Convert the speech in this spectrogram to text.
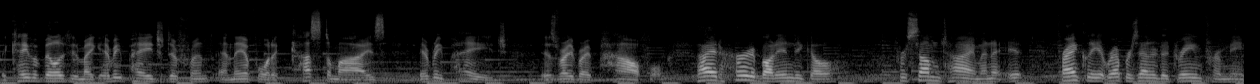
The capability to make every page different and therefore to customize every page is very, very powerful. I had heard about Indigo for some time, and it, frankly, it represented a dream for me.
